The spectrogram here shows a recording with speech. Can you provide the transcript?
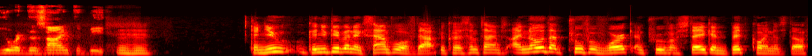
you are designed to be. Mm-hmm. Can you can you give an example of that? Because sometimes I know that proof of work and proof of stake and Bitcoin and stuff,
